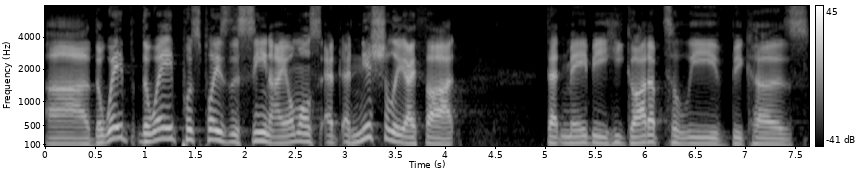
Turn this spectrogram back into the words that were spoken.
Uh, the way the way Puss plays this scene, I almost initially I thought that maybe he got up to leave because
